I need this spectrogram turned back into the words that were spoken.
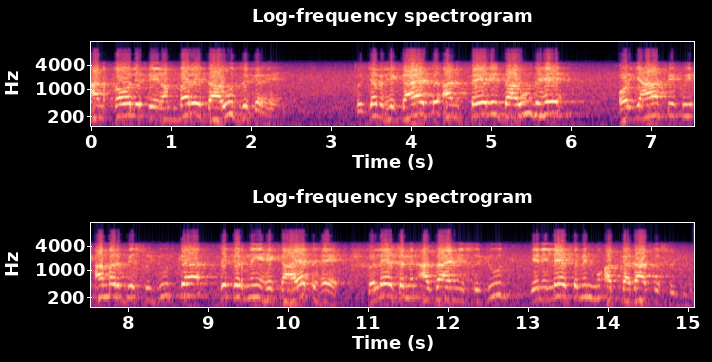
ان قول پیغمبر داود ذکر ہے۔ تو جب حکایت ان فیل داود ہے اور یہاں پہ کوئی امر بے سجود کا ذکر نہیں، حکایت ہے۔ تو لے سمن عزائم سجود یعنی لے سمن معقدات سجود۔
